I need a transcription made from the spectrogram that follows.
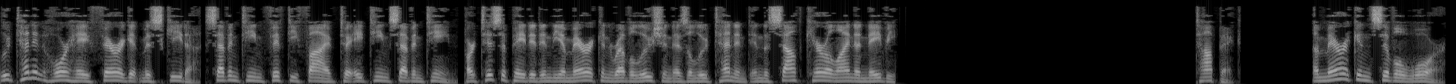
Lieutenant Jorge Farragut Mesquida (1755–1817) participated in the American Revolution as a lieutenant in the South Carolina Navy. American Civil War.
